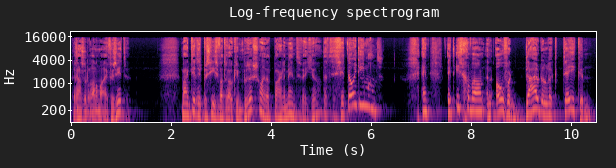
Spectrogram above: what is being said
dan gaan ze er allemaal even zitten. Maar dit is precies wat er ook in Brussel in het parlement, weet je wel. Dat er zit nooit iemand. En het is gewoon een overduidelijk teken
